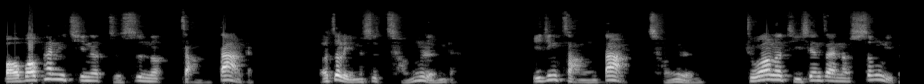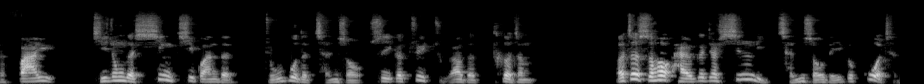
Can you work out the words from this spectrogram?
宝宝叛逆期呢，只是呢长大感，而这里呢是成人感，已经长大成人，主要呢体现在呢生理的发育，其中的性器官的逐步的成熟是一个最主要的特征。而这时候还有个叫心理成熟的一个过程，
